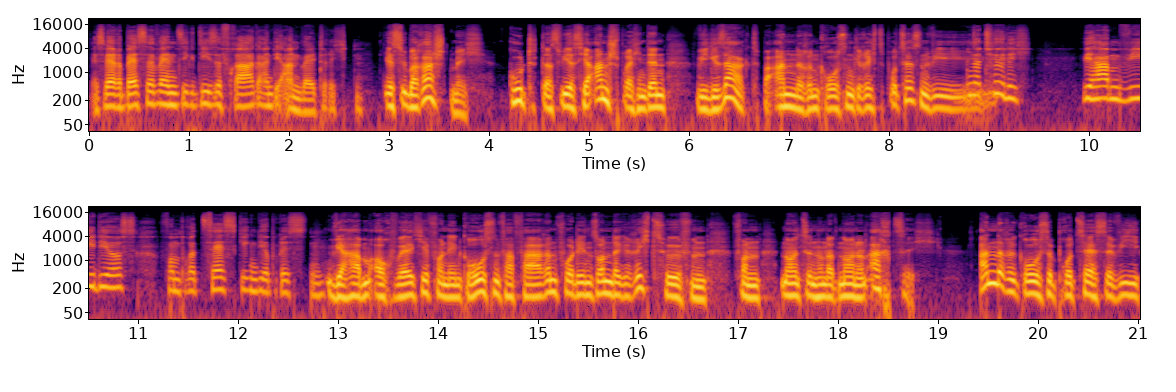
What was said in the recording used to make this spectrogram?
Es wäre besser, wenn Sie diese Frage an die Anwälte richten. Es überrascht mich, Gut, dass wir es hier ansprechen, denn, wie gesagt, bei anderen großen Gerichtsprozessen wie. Natürlich. Wir haben Videos vom Prozess gegen die Obristen. Wir haben auch welche von den großen Verfahren vor den Sondergerichtshöfen von 1989. Andere große Prozesse wie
